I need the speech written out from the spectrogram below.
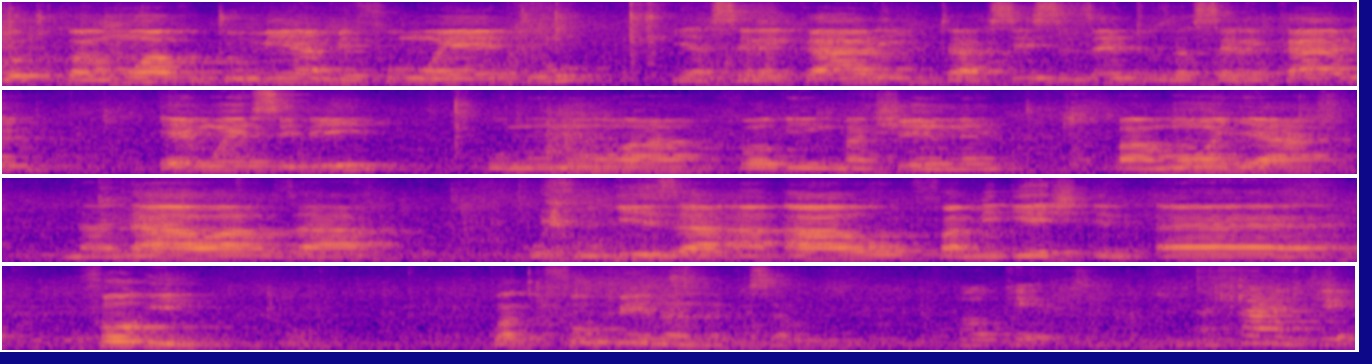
Kwa tukaamua kutumia mifumo yetu ya serikali, taasisi zetu za serikali, MSD kununua fogging machine pamoja na dawa za kufugiza au fumigation, uh, fogging kwa kifupi naweza kusema. Okay. Asante.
